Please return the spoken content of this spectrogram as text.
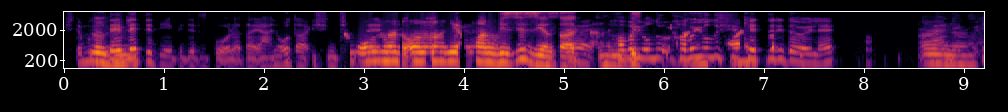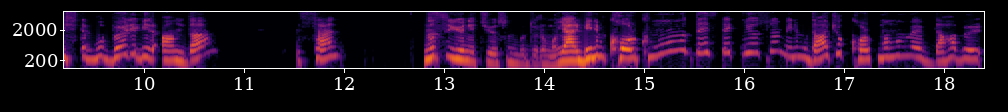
işte Hı buna hı. devlet de diyebiliriz bu arada yani o da işin içinde. Onlar, onlar yapan biziz ya Evet, zaten. Hani hava biz yolu hava yolu şirketleri de öyle. Yani aynen. işte bu böyle bir anda sen nasıl yönetiyorsun bu durumu? Yani benim korkumu mu destekliyorsun? Benim daha çok korkmamı ve daha böyle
